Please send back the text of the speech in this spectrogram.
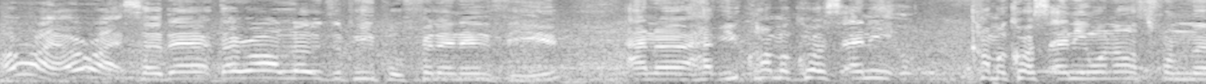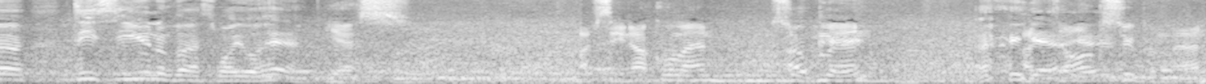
All right, all right. So there, there are loads of people filling in for you. And uh, have you come across any, come across anyone else from the DC universe while you're here? Yes. I've seen Aquaman, Superman, and Yeah, Dark yeah. Superman.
